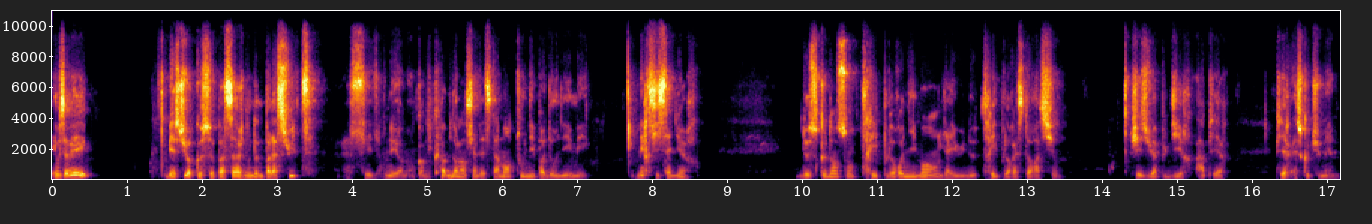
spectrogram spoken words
Et vous savez, bien sûr que ce passage ne nous donne pas la suite. On, est, comme dans l'Ancien Testament, tout n'est pas donné, mais merci Seigneur de ce que dans son triple reniement, il y a eu une triple restauration. Jésus a pu dire à Pierre, Pierre, est-ce que tu m'aimes?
